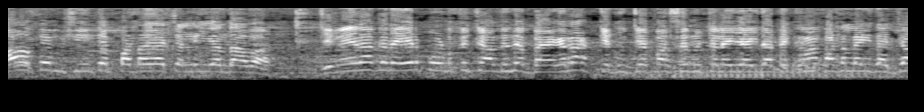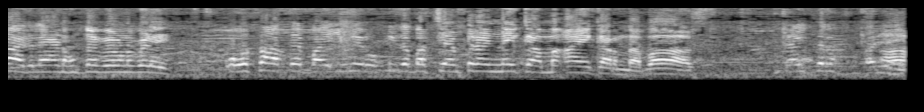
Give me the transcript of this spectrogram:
ਆਹ ਉੱਤੇ ਮਸ਼ੀਨ ਤੇ ਪਟਾ ਜਿਹਾ ਚੱਲੀ ਜਾਂਦਾ ਵਾ। ਜਿਵੇਂ ਨਾ ਕਦੇ 에어ਪੋਰਟ ਤੇ ਚੱਲਦੇ ਹੁੰਦੇ ਬੈਗ ਰੱਖ ਕੇ ਦੂਜੇ ਪਾਸੇ ਨੂੰ ਚਲੇ ਜਾਈਦਾ ਤੇ ਗਾਂ ਕੱਢ ਲਈਦਾ ਜਹਾਜ਼ ਲੈਂਡ ਹੁੰਦੇ ਵੇ ਹੁਣ ਵੇਲੇ। ਉਸ ਹਿਸਾਬ ਤੇ ਬਾਈ ਜੀ ਨੇ ਰੋਟੀ ਦੇ ਬਸ ਚੈਂਪਟਰ ਇੰਨਾ ਹੀ ਕੰਮ ਐਂ ਕਰਨ ਦਾ ਬਸ। ਇੱਧਰ। ਆ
